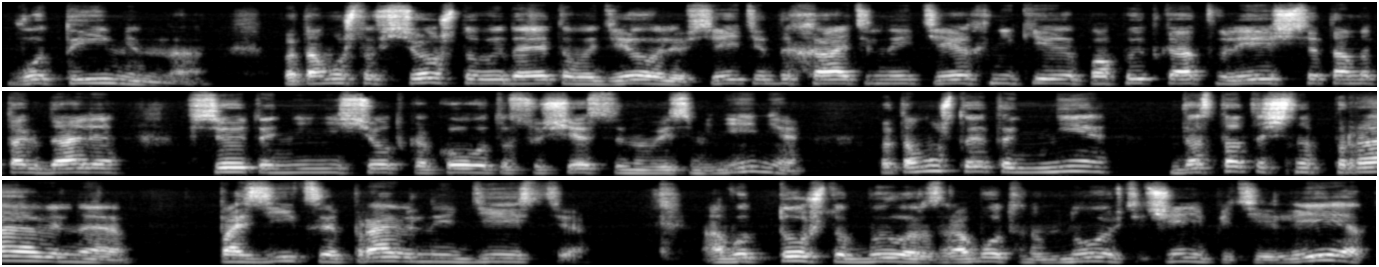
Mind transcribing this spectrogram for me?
Вот именно. Потому что все, что вы до этого делали, все эти дыхательные техники, попытка отвлечься там и так далее, все это не несет какого-то существенного изменения, потому что это не достаточно правильная позиция, правильные действия. А вот то, что было разработано мною в течение пяти лет,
